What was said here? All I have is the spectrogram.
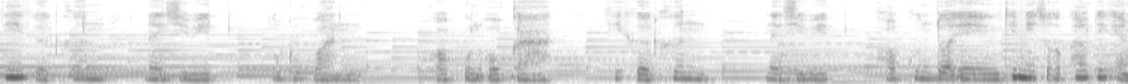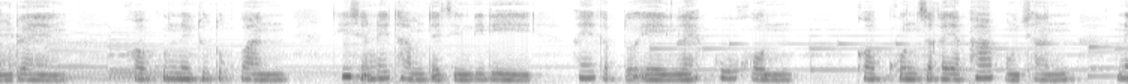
ที่เกิดขึ้นในชีวิตทุกๆวัน ขอบคุณโอกาสที่เกิดขึ้นในชีวิต ขอบคุณตัวเองที่มีสุขภาพที่แข็งแรง ขอบคุณในทุกๆวันที่ฉันได้ทำแต่สิ่งดีๆ ให้กับตัวเองและผู้คน ขอบคุณศักยภาพของฉันใน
